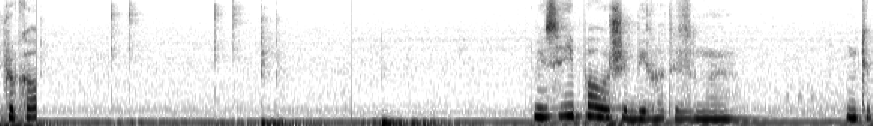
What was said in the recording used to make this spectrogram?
Прикол. Мені заїбав уже бігати з мною. Ну ти.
